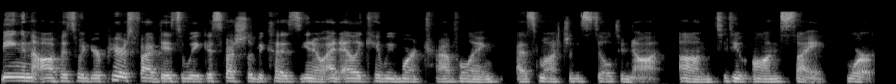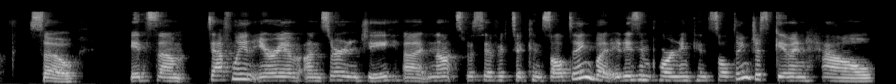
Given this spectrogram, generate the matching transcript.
being in the office with your peers five days a week especially because you know at lek we weren't traveling as much and still do not um, to do on-site work. So it's um definitely an area of uncertainty uh, not specific to consulting but it is important in consulting just given how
